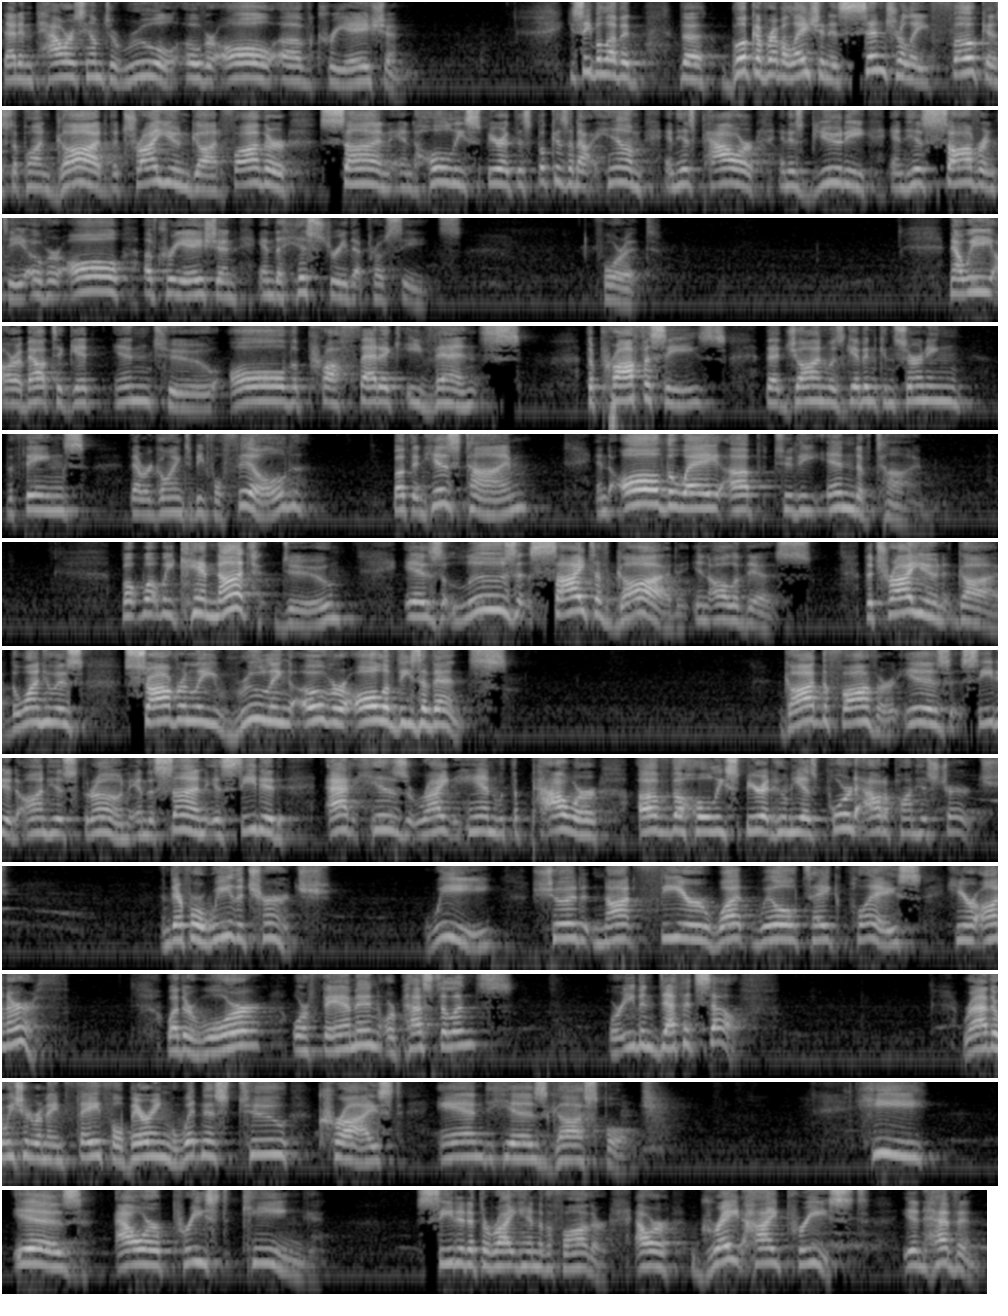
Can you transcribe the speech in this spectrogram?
that empowers him to rule over all of creation. You see, beloved, the book of Revelation is centrally focused upon God, the triune God, Father, Son, and Holy Spirit. This book is about Him and His power and His beauty and His sovereignty over all of creation and the history that proceeds for it. Now, we are about to get into all the prophetic events the prophecies that John was given concerning the things that were going to be fulfilled, both in his time and all the way up to the end of time. But what we cannot do is lose sight of God in all of this. The triune God, the one who is sovereignly ruling over all of these events. God the Father is seated on his throne, and the Son is seated at his right hand with the power of the Holy Spirit, whom he has poured out upon his church. And therefore, we, the church, we should not fear what will take place here on earth, whether war or famine or pestilence or even death itself. Rather, we should remain faithful, bearing witness to Christ and his gospel. He is our priest king, seated at the right hand of the Father, our great high priest in heaven.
